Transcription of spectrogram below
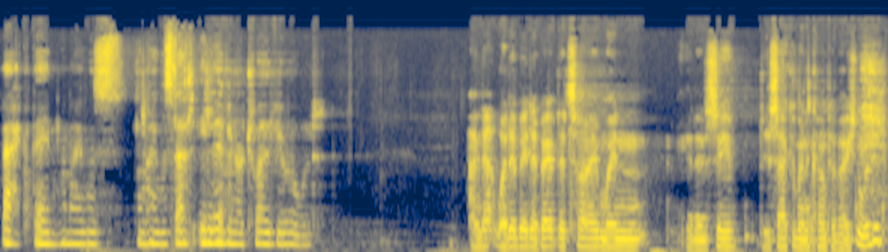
back then when I was when I was that eleven or twelve year old. And that would have been about the time when you know, see the sacrament of confirmation, would it?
